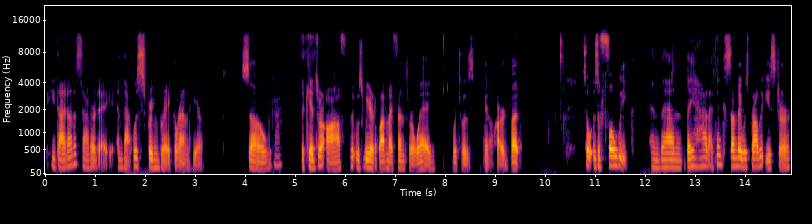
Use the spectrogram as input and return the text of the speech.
he died on a Saturday, and that was spring break around here. So, okay. the kids were off. It was weird. A lot of my friends were away, which was, you know, hard. But so it was a full week and then they had i think sunday was probably easter.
